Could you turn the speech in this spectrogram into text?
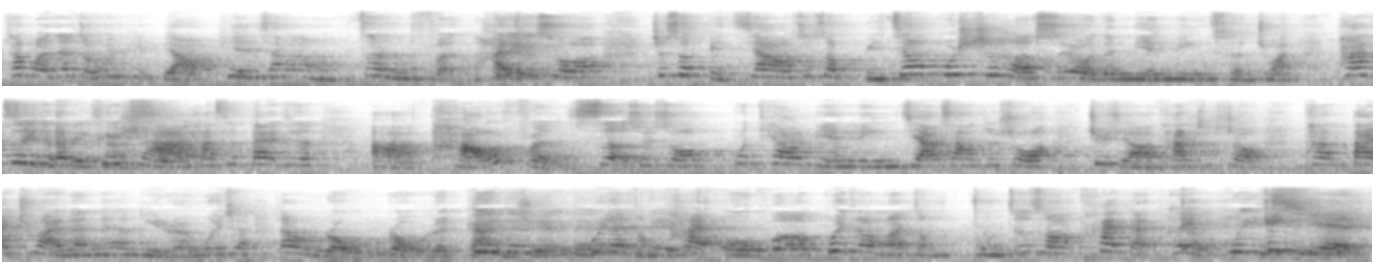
他们那种会比较偏向那种正粉，还是说就是比较就是说比较不适合所有的年龄层穿。它这个的 p i 它是带着啊桃粉色，所以说不挑年龄，加上就说最主要它是说它带出来的那个女人味是那种柔柔的感觉，不会那种太 over，不会那种那种嗯，就是说太感很一眼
